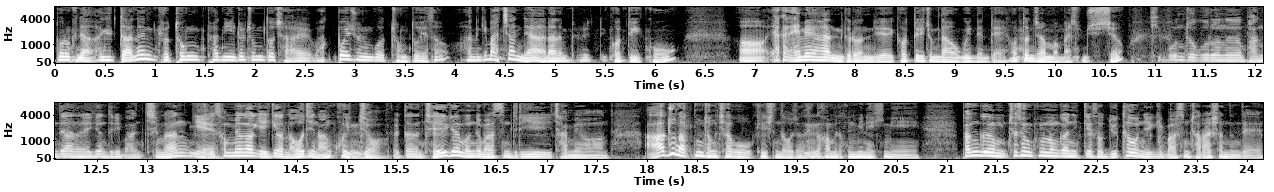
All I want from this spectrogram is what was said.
또는 그냥 일단은 교통 편의를 좀 더 잘 확보해 주는 것 정도에서 하는 게 맞지 않냐라는 것도 있고 어 약간 애매한 그런 이제 것들이 좀 나오고 있는데 어떤지 한번 말씀 주시죠. 기본적으로는 반대하는 의견들이 많지만 예. 선명하게 얘기가 나오진 않고 있죠. 일단은 제 의견 먼저 말씀드리자면 아주 나쁜 정치하고 계신다고 저는 생각합니다. 국민의힘이 방금 최성 평론가님께서 뉴타운 얘기 말씀 잘하셨는데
